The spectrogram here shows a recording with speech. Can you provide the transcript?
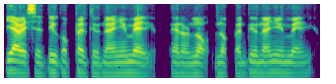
Y a veces digo, perdí un año y medio, pero no, no perdí un año y medio.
